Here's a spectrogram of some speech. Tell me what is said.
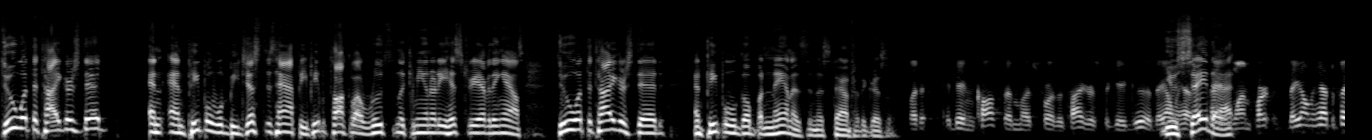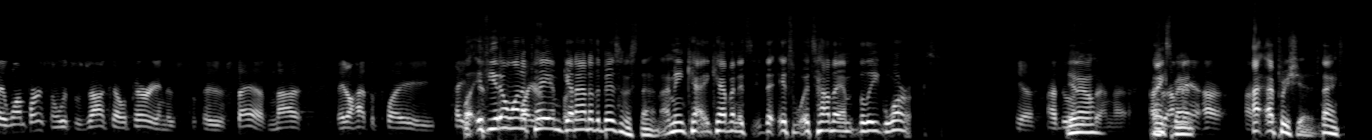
Do what the Tigers did. And, and people will be just as happy. People talk about roots in the community, history, everything else. Do what the Tigers did, and people will go bananas in this town for the Grizzlies. But didn't cost that much for the Tigers to get good. They You say that. One per, they only had to pay one person, which was John Calipari and his, his staff. Not they don't have to play. Pay Well, if you don't want to pay him, get out. of the business then. I mean, Kevin, it's it's it's how the, the league works. Yeah, I do You know? understand that. Thanks, I, man. I mean, I, I, appreciate it. Thanks.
